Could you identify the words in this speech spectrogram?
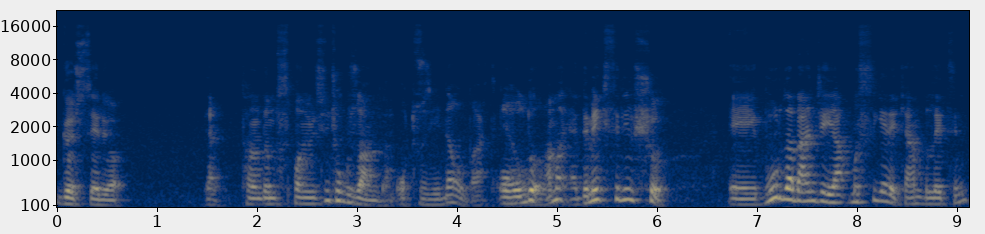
gösteriyor. Yani tanıdığım Spanulis'in çok uzağında. 37 oldu artık. ya. Oldu ama ya demek istediğim şu. e, burada bence yapması gereken Blatt'in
